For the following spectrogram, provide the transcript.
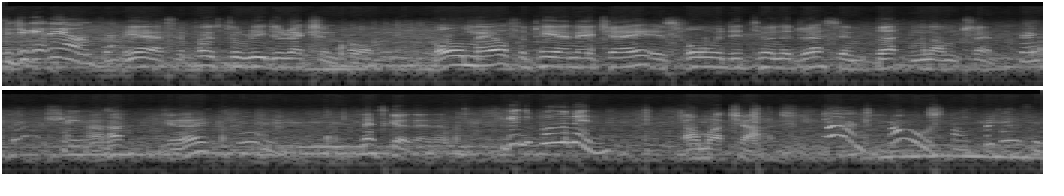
Did you get the answer? Yes, a postal redirection form. All mail for PNHA is forwarded to an address in Burton-on-Trent. Burton? On Trent? Uh-huh. Do you know it? Let's go there, then. You're going to pull them in? On what charge? Oh, oh, false pretenses.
